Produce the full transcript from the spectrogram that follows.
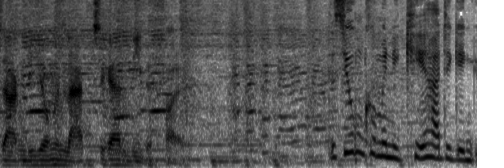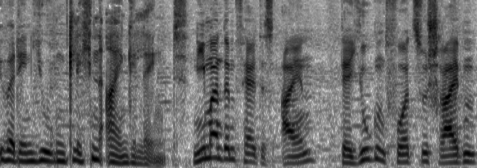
sagen die jungen Leipziger liebevoll. Das Jugendkommuniqué hatte gegenüber den Jugendlichen eingelenkt. Niemandem fällt es ein, der Jugend vorzuschreiben,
